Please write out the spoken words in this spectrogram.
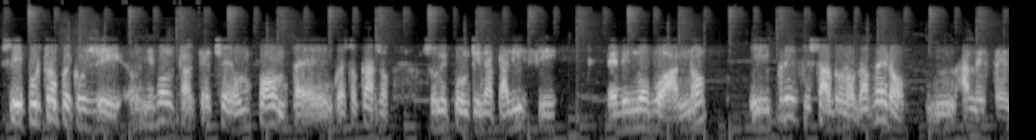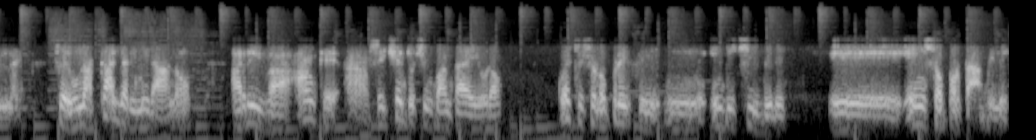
Sì, purtroppo è così. Ogni volta che c'è un ponte, in questo caso sono i punti natalizi e del nuovo anno, i prezzi salgono davvero mh, alle stelle. Cioè una Cagliari Milano arriva anche a 650 euro. Questi sono prezzi mh, indicibili e, e insopportabili.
